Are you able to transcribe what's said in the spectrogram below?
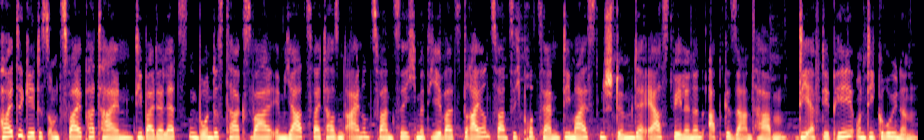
Heute geht es um zwei Parteien, die bei der letzten Bundestagswahl im Jahr 2021 mit jeweils 23 Prozent die meisten Stimmen der Erstwählenden abgesahnt haben, die FDP und die Grünen.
